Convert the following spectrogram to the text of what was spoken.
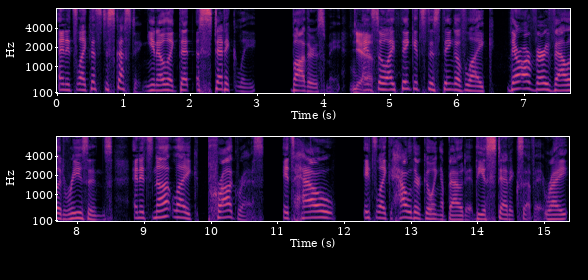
and it's like that's disgusting. You know, like that aesthetically bothers me. Yeah. And so I think it's this thing of like there are very valid reasons and it's not like progress. It's how it's like how they're going about it, the aesthetics of it, right?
